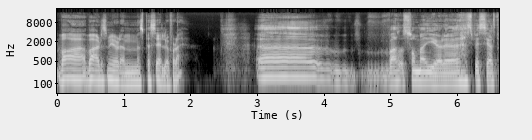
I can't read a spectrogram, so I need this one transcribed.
hva, hva er det som gjør dem spesielle for deg? Uh, hva som gjør det spesielt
